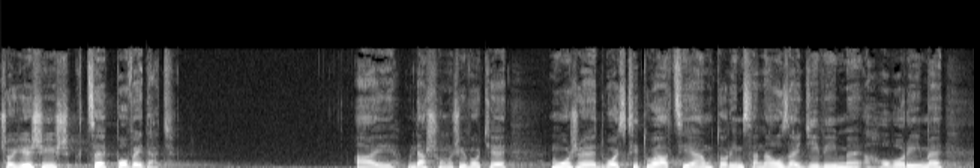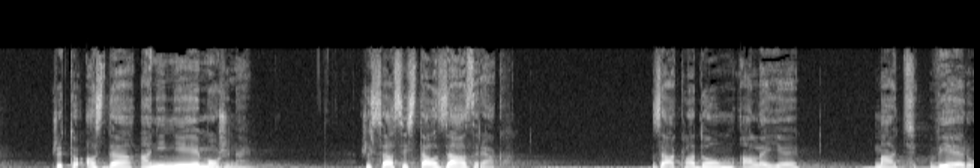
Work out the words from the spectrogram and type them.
čo Ježiš chce povedať. Aj v našom živote môže dôjsť k situáciám, ktorým sa naozaj divíme a hovoríme, že to azda ani nie je možné. Že sa asi stal zázrak. Základom ale je mať vieru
